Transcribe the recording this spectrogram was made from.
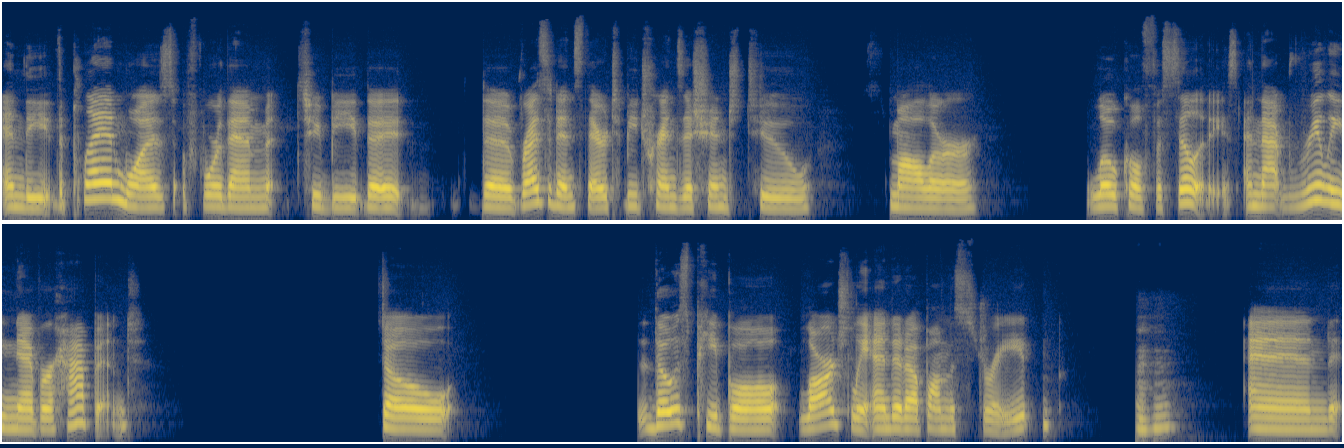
and the the plan was for them to be the the residents there to be transitioned to smaller local facilities and that really never happened so those people largely ended up on the street Mm-hmm. and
